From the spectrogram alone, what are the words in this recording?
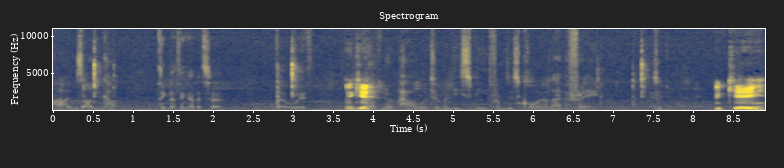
I was unkind. Think of it, sir. Though if Okay, You have no power to release me from this coil, I'm afraid. So okay.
